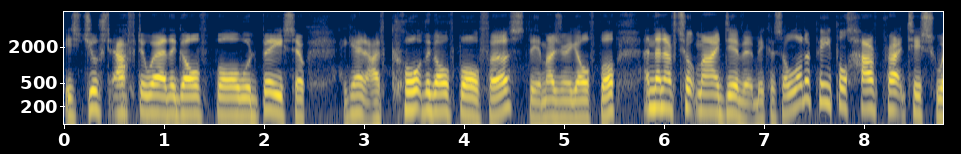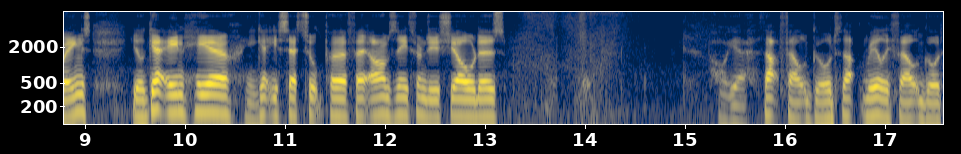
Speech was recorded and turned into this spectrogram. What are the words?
is just after where the golf ball would be. So again, I've caught the golf ball first, the imaginary golf ball, and then I've took my divot because a lot of people have practice swings. You'll get in here, you get your setup perfect, arms underneath under your shoulders, oh yeah, that felt good, that really felt good.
